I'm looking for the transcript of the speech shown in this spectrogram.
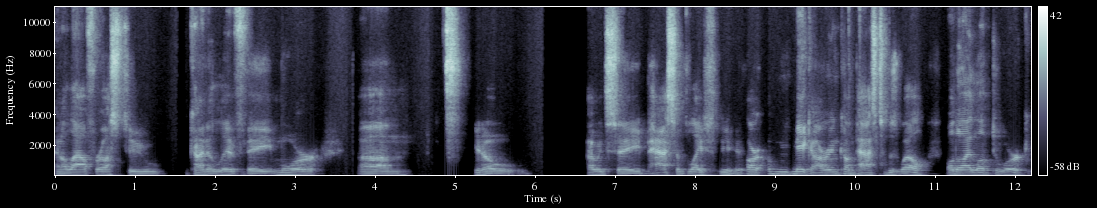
and allow for us to kind of live a more, um, you know, I would say passive life, or make our income passive as well. Although I love to work,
